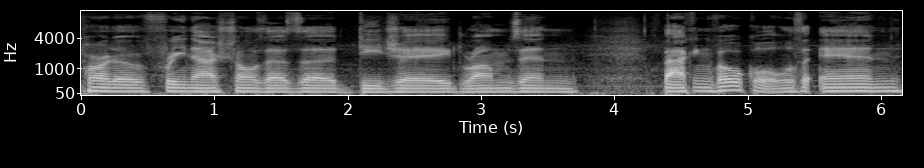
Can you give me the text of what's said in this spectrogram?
part of Free Nationals as a DJ, drums, and backing vocals. And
